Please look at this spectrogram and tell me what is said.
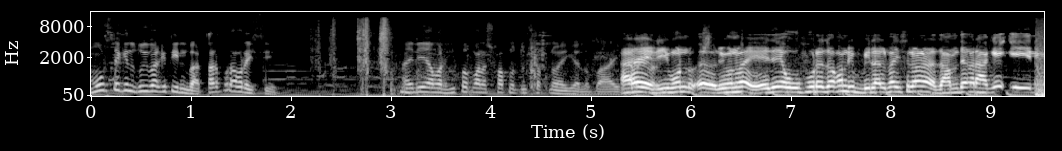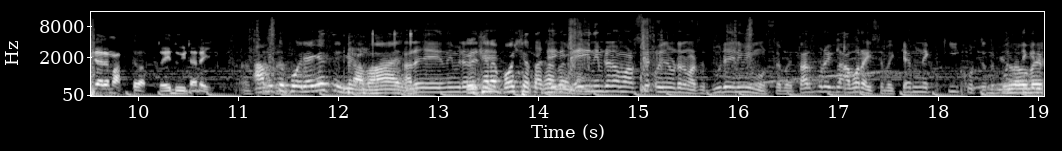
মরছে কিন্তু দুইবার কি তিনবার তারপর আবার আইছে আরে আমার হিপ হপ মানে স্বপ্ন দুঃস্বপ্ন হয়ে গেল ভাই। আরে রিমন রিমন ভাই এই যে উপরে যখন বিলাল ভাই ছিল না জাম দেওয়ার আগে এই এনিমিটারে মারতে পারতো এই দুইটারেই। আচ্ছা, আমি তো আচ্ছা। পড়ে গেছি গা ভাই। আরে এনিমিটার এখানে বসে থাকা যায় এই এনিমিটার মারছে ওই এনিমিটার মারছে দুইটা এনিমি মরছে ভাই। তারপরে এগুলো আবার আইছে ভাই। কেমনে কি করতেছে বিলাল ভাই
